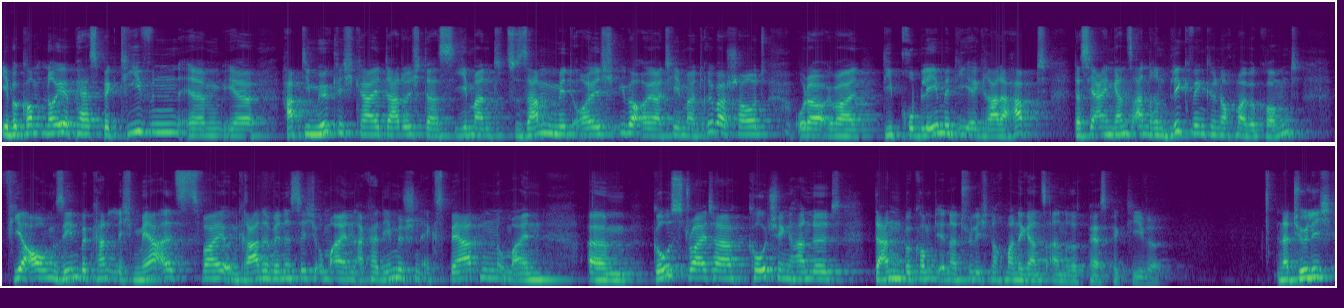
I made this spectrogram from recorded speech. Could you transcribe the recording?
Ihr bekommt neue Perspektiven, ähm, ihr habt die Möglichkeit dadurch, dass jemand zusammen mit euch über euer Thema drüber schaut oder über die Probleme, die ihr gerade habt, dass ihr einen ganz anderen Blickwinkel nochmal bekommt. Vier Augen sehen bekanntlich mehr als zwei und gerade wenn es sich um einen akademischen Experten, um einen ähm, Ghostwriter-Coaching handelt, dann bekommt ihr natürlich nochmal eine ganz andere Perspektive. Natürlich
